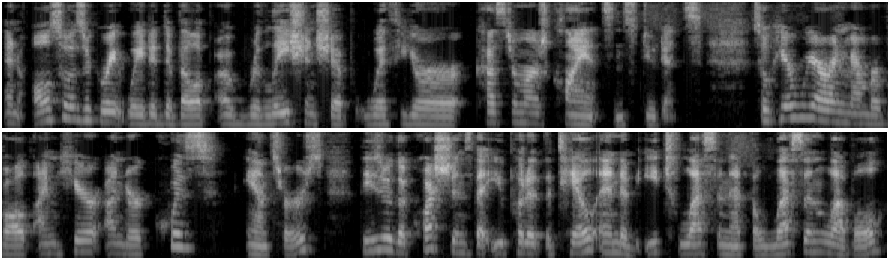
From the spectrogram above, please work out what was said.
and also as a great way to develop a relationship with your customers, clients, and students. So here we are in MemberVault. I'm here under quiz answers. These are the questions that you put at the tail end of each lesson at the lesson level.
